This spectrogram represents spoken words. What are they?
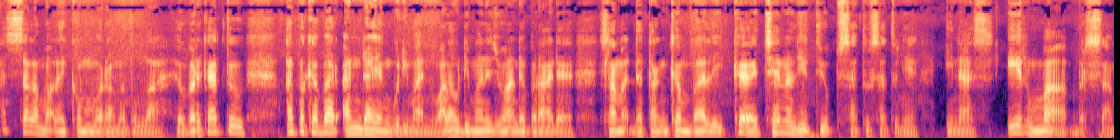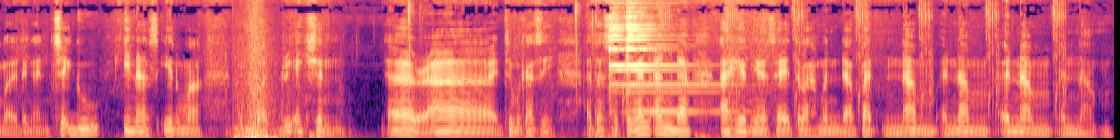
Assalamualaikum warahmatullahi wabarakatuh. Apa khabar anda yang budiman? Walau di mana jua anda berada, selamat datang kembali ke channel YouTube satu-satunya Inas Irma bersama dengan Cikgu Inas Irma membuat reaction. Alright, terima kasih atas sokongan anda. Akhirnya saya telah mendapat 6, 6, 6, 6.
